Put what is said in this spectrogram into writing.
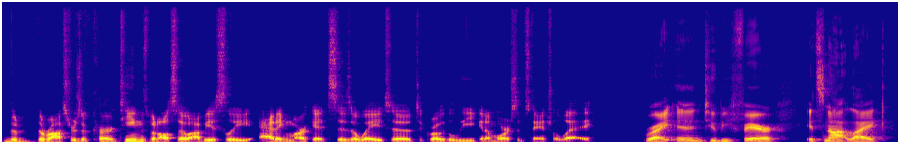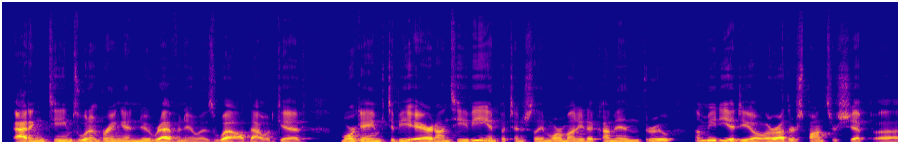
the, the rosters of current teams, but also obviously adding markets is a way to to grow the league in a more substantial way. Right. And to be fair, it's not like adding teams wouldn't bring in new revenue as well. That would give more games to be aired on TV and potentially more money to come in through a media deal or other sponsorship uh,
